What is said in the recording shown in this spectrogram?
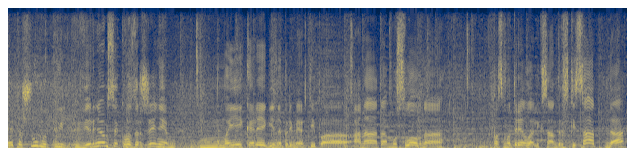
это шум и пыль. Вернемся к возражениям моей коллеги, например, типа, она там условно посмотрела Александровский сад, да,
